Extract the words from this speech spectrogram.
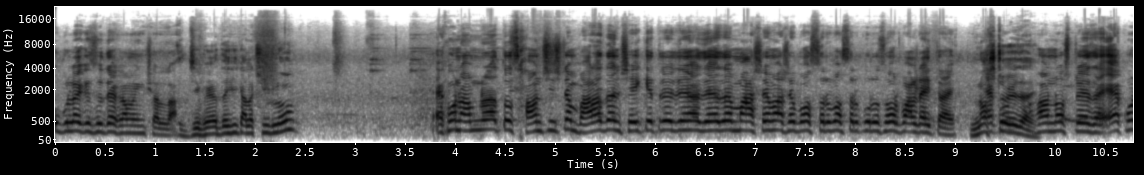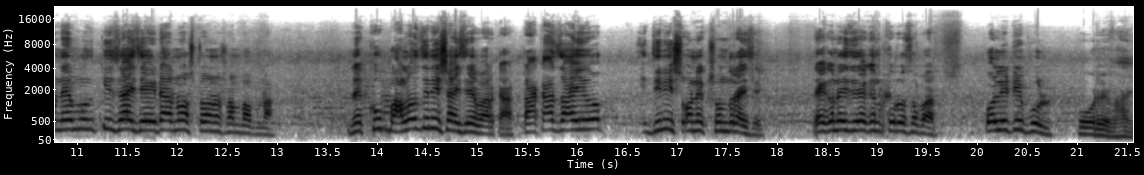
ওগুলা কিছু দেখাবো ইনশাল্লাহ। জি ভাইয়া দেখি কালেকশনগুলো এখন আপনারা তো সাউন্ড সিস্টেম ভাড়া দেন সেই ক্ষেত্রে মাসে মাসে বছর বছর ক্রোসোভার পাল্টাইতে হয়। নষ্ট হয়ে যায়। হ্যাঁ নষ্ট হয়ে যায়। এখন এমন কি চাই যে এটা নষ্ট হওয়া সম্ভব না। যে খুব ভালো জিনিস আইছে এবারকার টাকা যাই হোক জিনিস অনেক সুন্দর আইছে। এখন এই যে দেখেন ক্রোসোভার কোয়ালিটি ফুল ওরে ভাই।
